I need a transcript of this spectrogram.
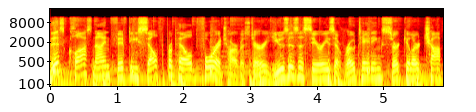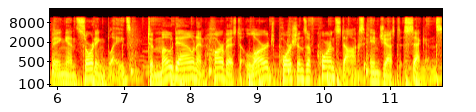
This Claas 950 self-propelled forage harvester uses a series of rotating circular chopping and sorting blades to mow down and harvest large portions of corn stalks in just seconds.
